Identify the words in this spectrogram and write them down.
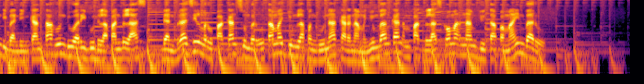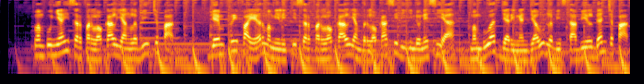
dibandingkan tahun 2018, dan Brazil merupakan sumber utama jumlah pengguna karena menyumbangkan 14,6 juta pemain baru. Mempunyai server lokal yang lebih cepat. Game Free Fire memiliki server lokal yang berlokasi di Indonesia, membuat jaringan jauh lebih stabil dan cepat.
